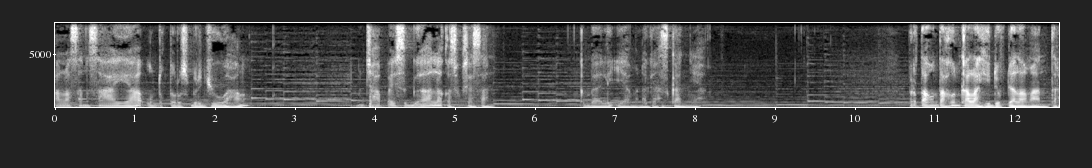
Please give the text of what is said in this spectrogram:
alasan saya untuk terus berjuang mencapai segala kesuksesan. Kembali ia menegaskannya. Bertahun-tahun kalah hidup dalam mantra.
